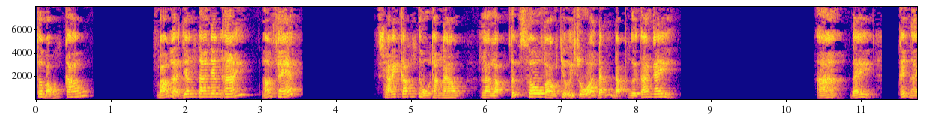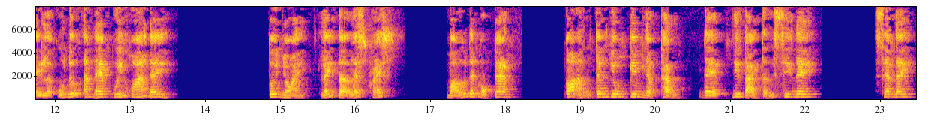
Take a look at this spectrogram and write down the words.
tôi bỗng cáo. Bảo là dân ta nhân ái, nói phép. Sai căm thù thằng nào là lập tức xô vào chửi rủa đánh đập người ta ngay. À, đây, Cái này là của nước anh em quý hóa đây. Tôi nhòi lấy tờ L'Express, mở đến một trang. Có ảnh chân dung Kim Nhật Thành, đẹp như tài tử cine. Xem đây,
